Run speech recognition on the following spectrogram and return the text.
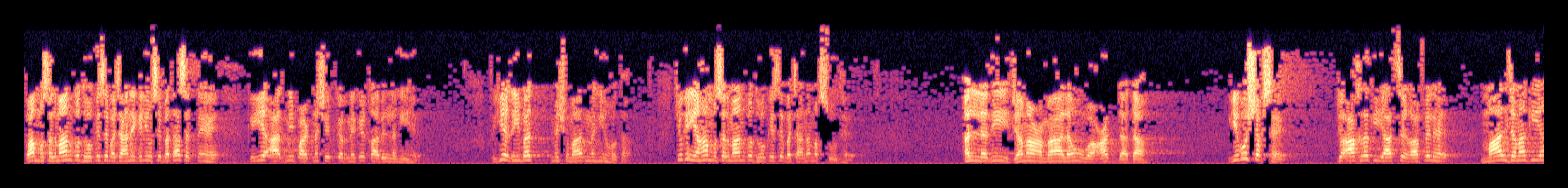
تو آپ مسلمان کو دھوکے سے بچانے کے لیے اسے بتا سکتے ہیں کہ یہ آدمی پارٹنرشپ کرنے کے قابل نہیں ہے۔ تو یہ غیبت میں شمار نہیں ہوتا، کیونکہ یہاں مسلمان کو دھوکے سے بچانا مقصود ہے۔ الدی جمع مالوں و یہ وہ شخص ہے جو آخرت کی یاد سے غافل ہے، مال جمع کیا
